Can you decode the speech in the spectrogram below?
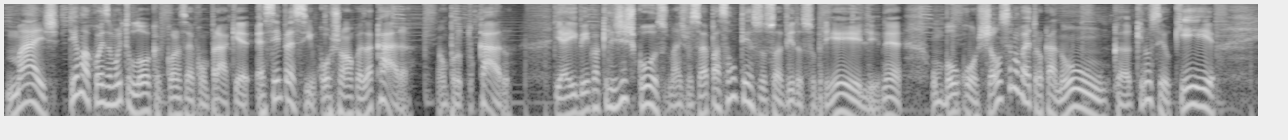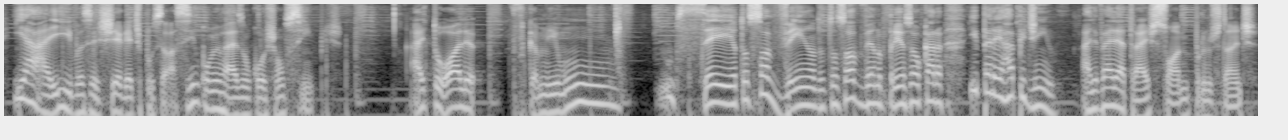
Mas tem uma coisa muito louca quando você vai comprar, que é, é sempre assim, o colchão é uma coisa cara, é um produto caro. E aí vem com aqueles discursos, mas você vai passar um terço da sua vida sobre ele, né? Um bom colchão você não vai trocar nunca, que não sei o quê. E aí você chega, é tipo, sei lá, 5 mil reais um colchão simples. Aí tu olha, fica meio, hum, não sei, eu tô só vendo, tô só vendo o preço. Aí o cara, ih, pera aí, rapidinho. Aí ele vai ali atrás, some por um instante.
